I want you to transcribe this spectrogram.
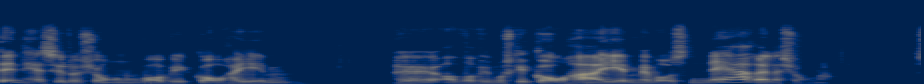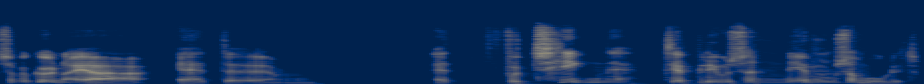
den her situation, hvor vi går herhjemme, øh, og hvor vi måske går herhjemme med vores nære relationer, så begynder jeg at, øh, at få tingene til at blive så nemme som muligt.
